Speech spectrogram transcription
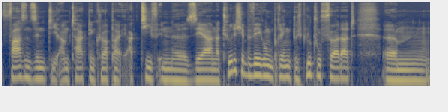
Phasen sind, die am Tag den Körper aktiv in eine sehr natürliche Bewegung bringt, Durchblutung fördert, ähm,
